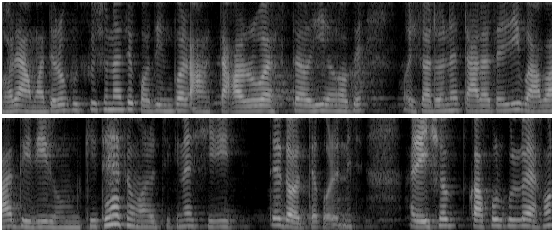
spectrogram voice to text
ঘরে আমাদেরও ফুচকুশন আছে, কদিন পর তারও একটা ইয়ে হবে। ওই কারণে তাড়াতাড়ি বাবা দিদির হুমকিতে তোমার হচ্ছে কিনা সিঁড়িতে দরজা করে নিচ্ছে আর এইসব কাপড়গুলো এখন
